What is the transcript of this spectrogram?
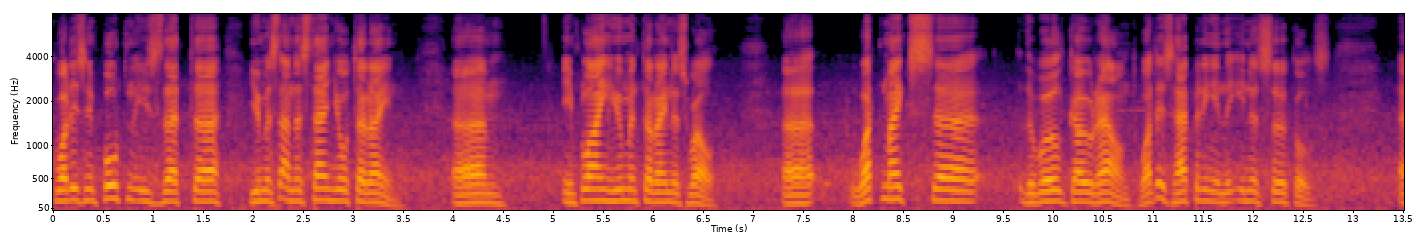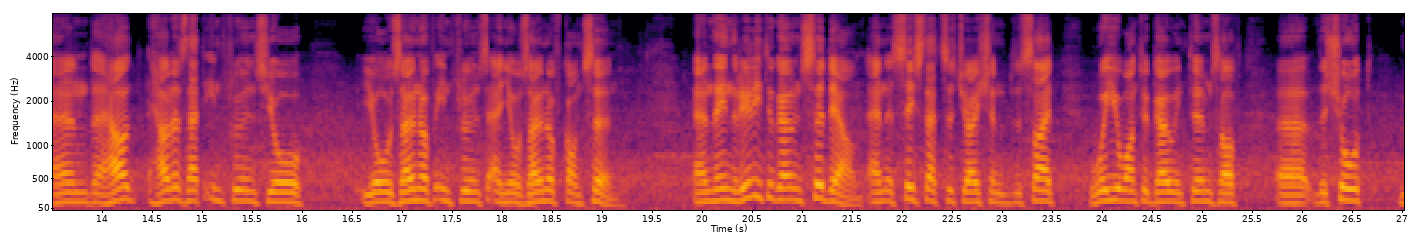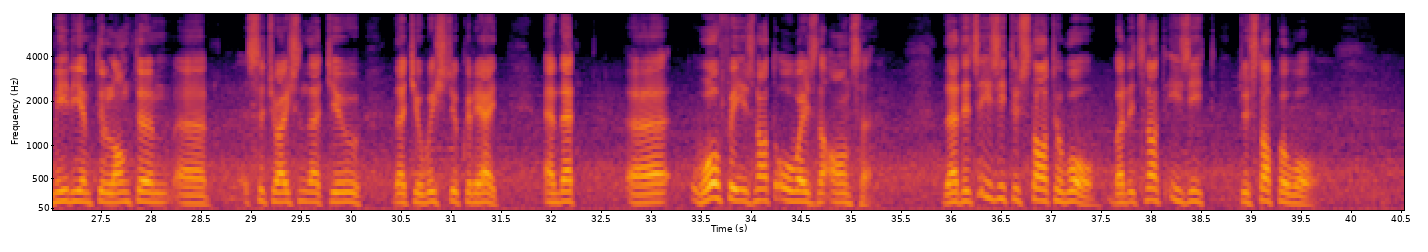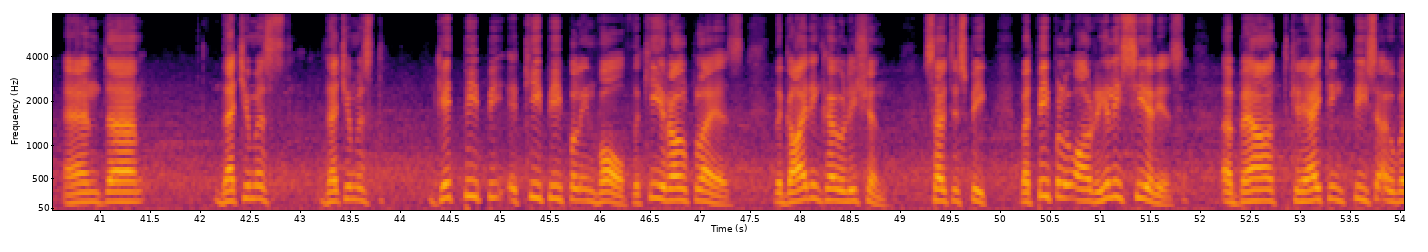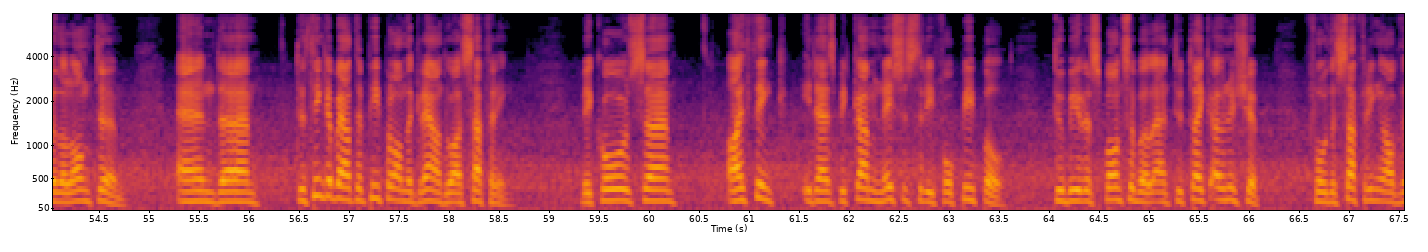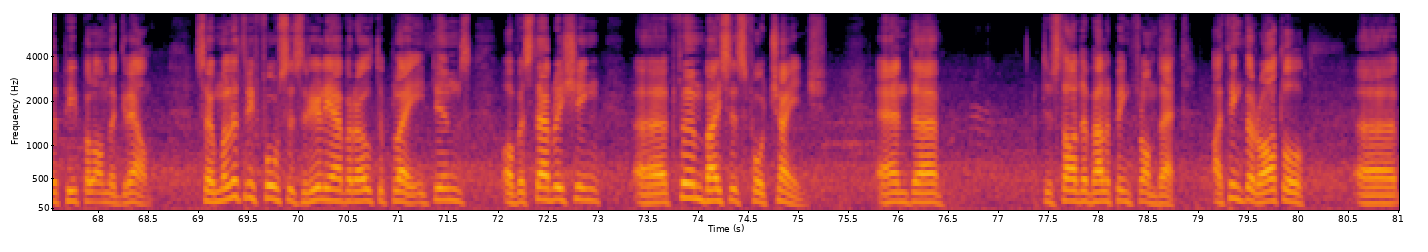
What is important is that uh, you must understand your terrain, um, implying human terrain as well. Uh, what makes uh, the world go round? What is happening in the inner circles? And how, how does that influence your, your zone of influence and your zone of concern? And then really to go and sit down and assess that situation, decide where you want to go in terms of uh, the short, medium to long term uh, situation that you, that you wish to create. And that uh, warfare is not always the answer. That it's easy to start a war, but it's not easy to stop a war. And um, that you must, that you must get PP, key people involved, the key role players, the guiding coalition, so to speak, but people who are really serious about creating peace over the long term and um, to think about the people on the ground who are suffering because uh, I think it has become necessary for people to be responsible and to take ownership for the suffering of the people on the ground. So military forces really have a role to play in terms of establishing a firm basis for change and uh, to start developing from that. I think the Ratel uh,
